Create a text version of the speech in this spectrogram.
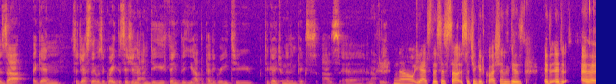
Does that again suggest that it was a great decision? And do you think that you had the pedigree to to go to an Olympics as uh, an athlete? No, yes, this is so, such a good question because it it uh,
